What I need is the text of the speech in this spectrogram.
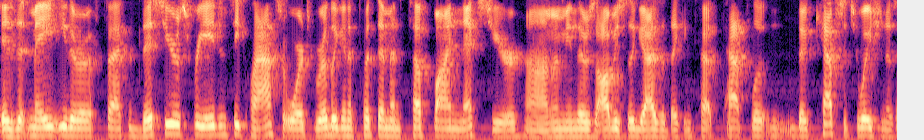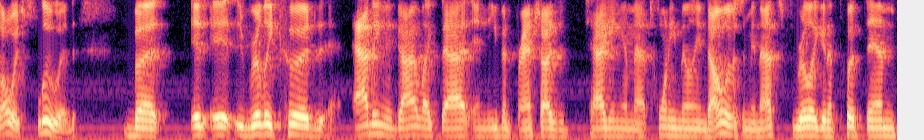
Is it may either affect this year's free agency class or it's really going to put them in a tough bind next year. Um, I mean, there's obviously guys that they can cut. Cap, the cap situation is always fluid, but it, it really could adding a guy like that and even franchise tagging him at twenty million dollars. I mean, that's really going to put them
